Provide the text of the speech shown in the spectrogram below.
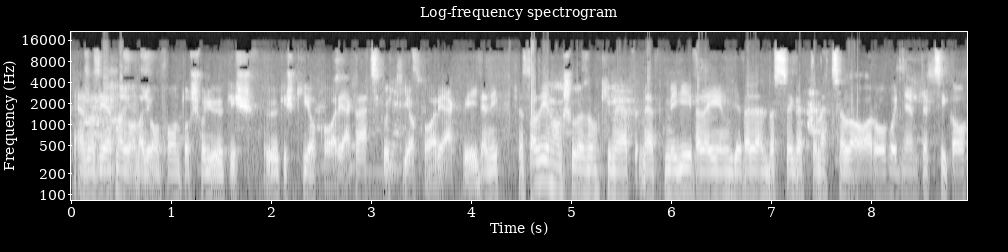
Ez azért nagyon-nagyon fontos, hogy ők is, ők is ki akarják, látszik, hogy ki akarják védeni. És ezt azért hangsúlyozom ki, mert, mert még évelején ugye veled beszélgettem egyszer arról, hogy nem tetszik a,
